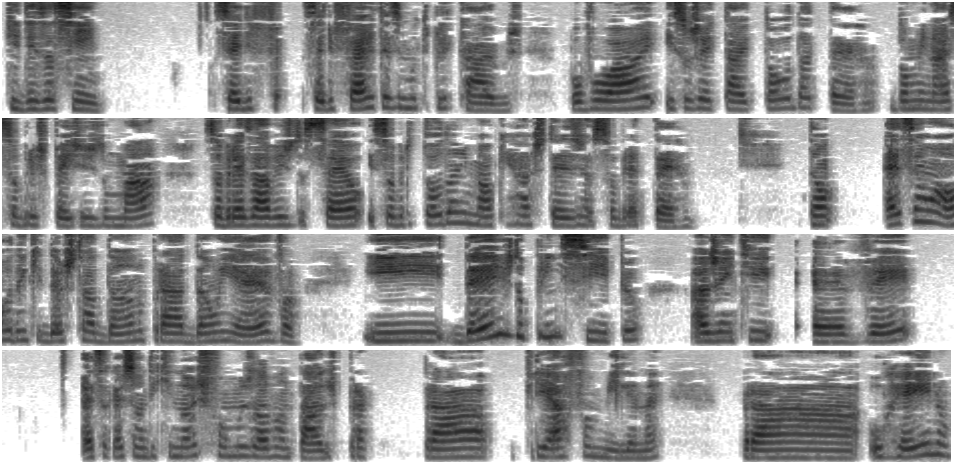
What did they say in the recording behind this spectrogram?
que diz assim: Sede, férteis e multiplicai-vos, povoai e sujeitai toda a terra, dominai sobre os peixes do mar, sobre as aves do céu e sobre todo animal que rasteja sobre a terra. Então, essa é uma ordem que Deus está dando para Adão e Eva, e desde o princípio a gente é, vê essa questão de que nós fomos levantados para criar família, né? Para o reino,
